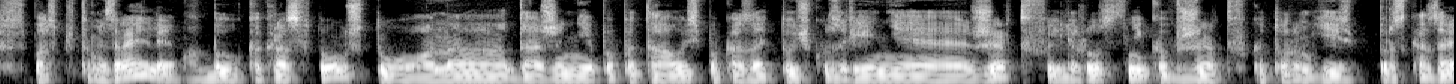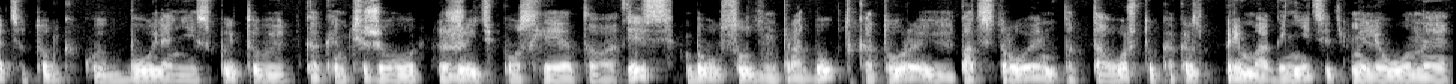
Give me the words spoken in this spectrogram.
с паспортом Израиля, был как раз в том, что она даже не попыталась показать точку зрения жертв или родственников жертв, которым есть рассказать о том, какую боль они испытывают, как им тяжело жить после этого. Здесь был создан продукт, который подстроен под того, что как раз примагнитить миллионы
